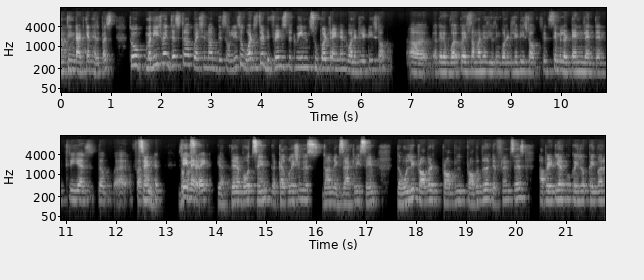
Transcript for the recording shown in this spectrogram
one thing that can help us so manish bhai just a question on this only so what's the difference between super trend and volatility stop Uh, if someone is using volatility stop, it's similar 10 length and 3 as the uh, same. Factor. same, hai, right? Yeah, they are both same. The calculation is done exactly same. The only probable probable probable difference is आप ATR को कई लोग कई बार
